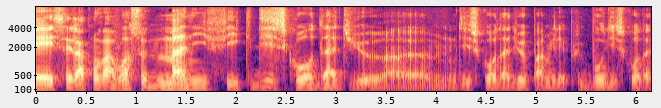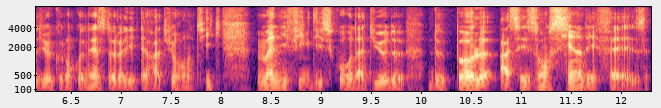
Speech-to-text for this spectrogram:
Et c'est là qu'on va avoir ce magnifique discours d'adieu, un discours d'adieu parmi les plus beaux discours d'adieu que l'on connaisse de la littérature antique, magnifique discours d'adieu de, de, Paul à ses anciens d'Éphèse.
